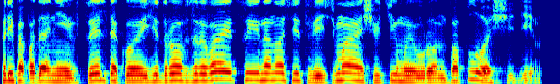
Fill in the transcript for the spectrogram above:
При попадании в цель такое ядро взрывается и наносит весьма ощутимый урон по площади.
